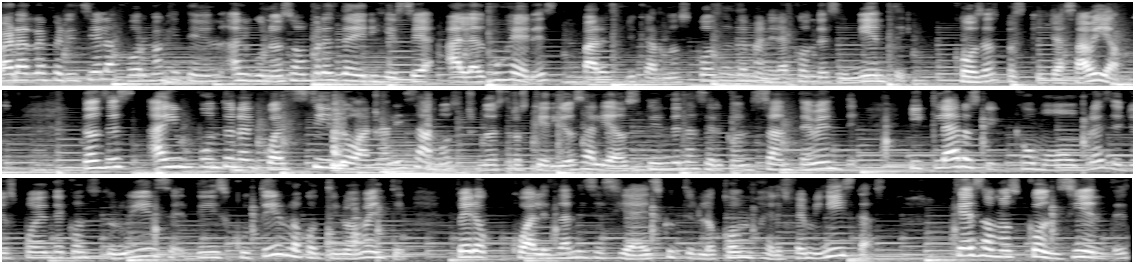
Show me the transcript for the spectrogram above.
para referirse a la forma que tienen algunos hombres de dirigirse a las mujeres para explicarnos cosas de manera condescendiente, cosas pues que ya sabíamos. Entonces, hay un punto en el cual si lo analizamos, nuestros queridos aliados tienden a hacer constantemente. Y claro, es que como hombres ellos pueden deconstruirse, discutirlo continuamente, pero ¿cuál es la necesidad de discutirlo con mujeres feministas? Que somos conscientes,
